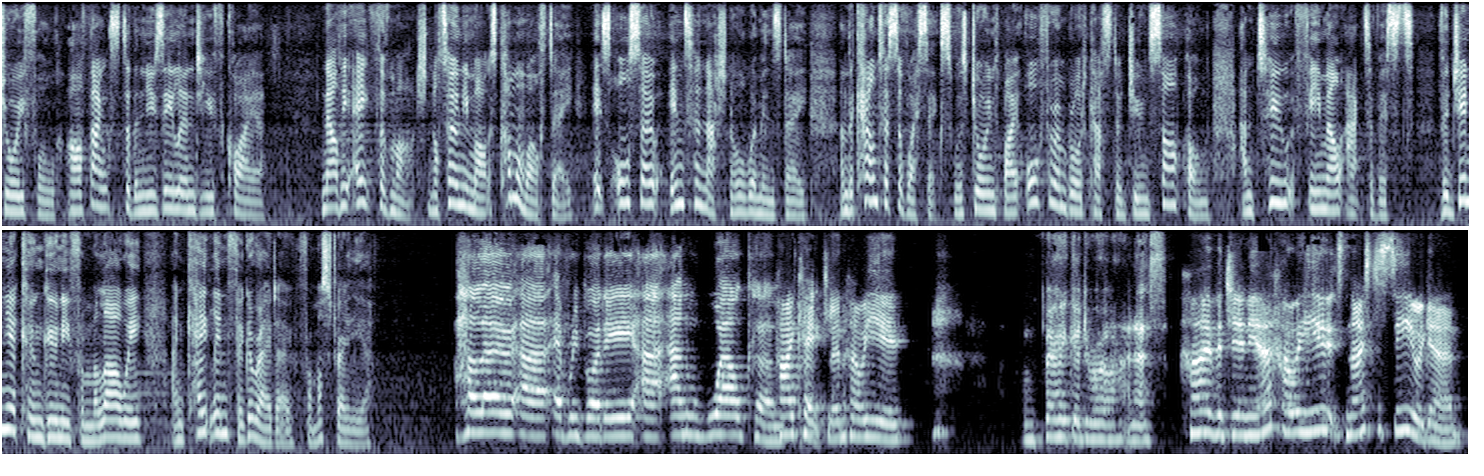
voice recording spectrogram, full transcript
Joyful. Our thanks to the New Zealand Youth Choir. Now, the 8th of March not only marks Commonwealth Day, it's also International Women's Day. And the Countess of Wessex was joined by author and broadcaster June Sarpong and two female activists, Virginia Kunguni from Malawi and Caitlin Figueiredo from Australia. Hello, uh, everybody, uh, and welcome. Hi, Caitlin. How are you? I'm very good, Roa Anas. Hi, Virginia. How are you? It's nice to see you again.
